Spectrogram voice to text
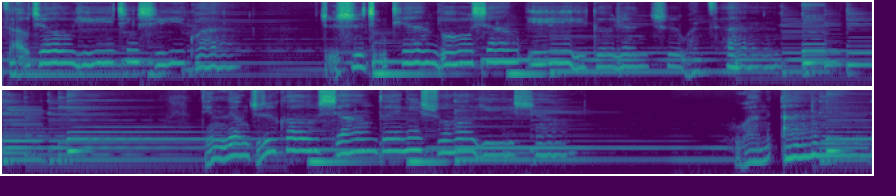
早就已经习惯。只是今天不想一个人吃晚餐。天亮之后想对你说一声晚安。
